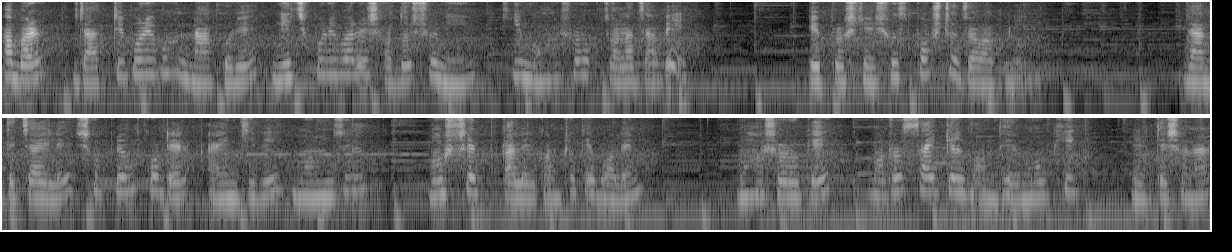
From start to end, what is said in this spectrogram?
আবার যাত্রী পরিবহন না করে নিজ পরিবারের সদস্য নিয়ে কি মহাসড়ক চলা যাবে? এ প্রশ্নের সুস্পষ্ট জবাব নেই। জানতে চাইলে সুপ্রিম কোর্টের আইনজীবী মঞ্জুল মোর্শেদ কালের কণ্ঠকে বলেন, মহাসড়কে মোটরসাইকেল বন্ধের মৌখিক নির্দেশনার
